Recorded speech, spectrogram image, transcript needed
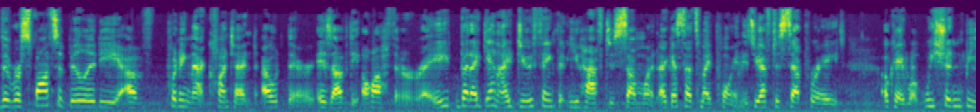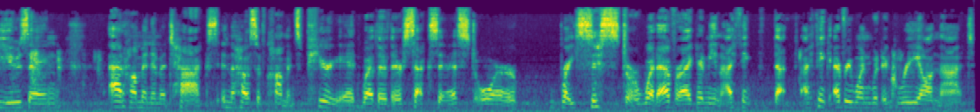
the responsibility of putting that content out there is of the author, right? But again, I do think that you have to somewhat, I guess that's my point, is you have to separate, okay, well, we shouldn't be using ad hominem attacks in the House of Commons, period, whether they're sexist or racist or whatever. Like, I mean, I think that I think everyone would agree on that.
